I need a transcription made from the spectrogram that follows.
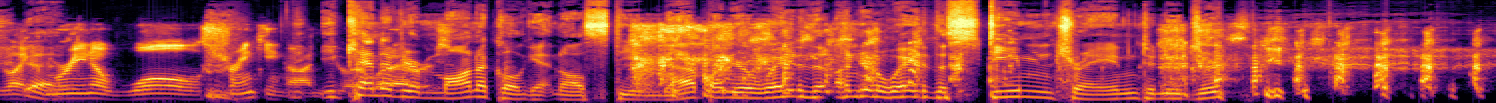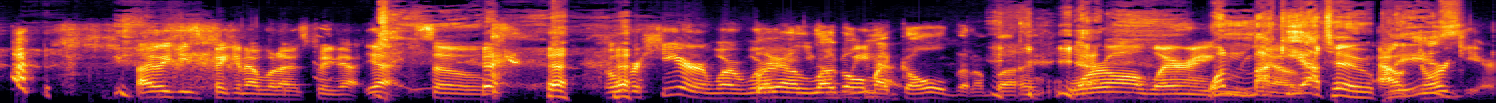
like Yeah. merino wool shrinking on you. you can't have your monocle getting all steamed up on your way to the on your way to the steam train to New Jersey. I think he's picking up what I was putting out. Yeah. So over here, where we're gonna lug all my have- gold that I'm buying. We're all wearing One you know, macchiato, outdoor gear.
